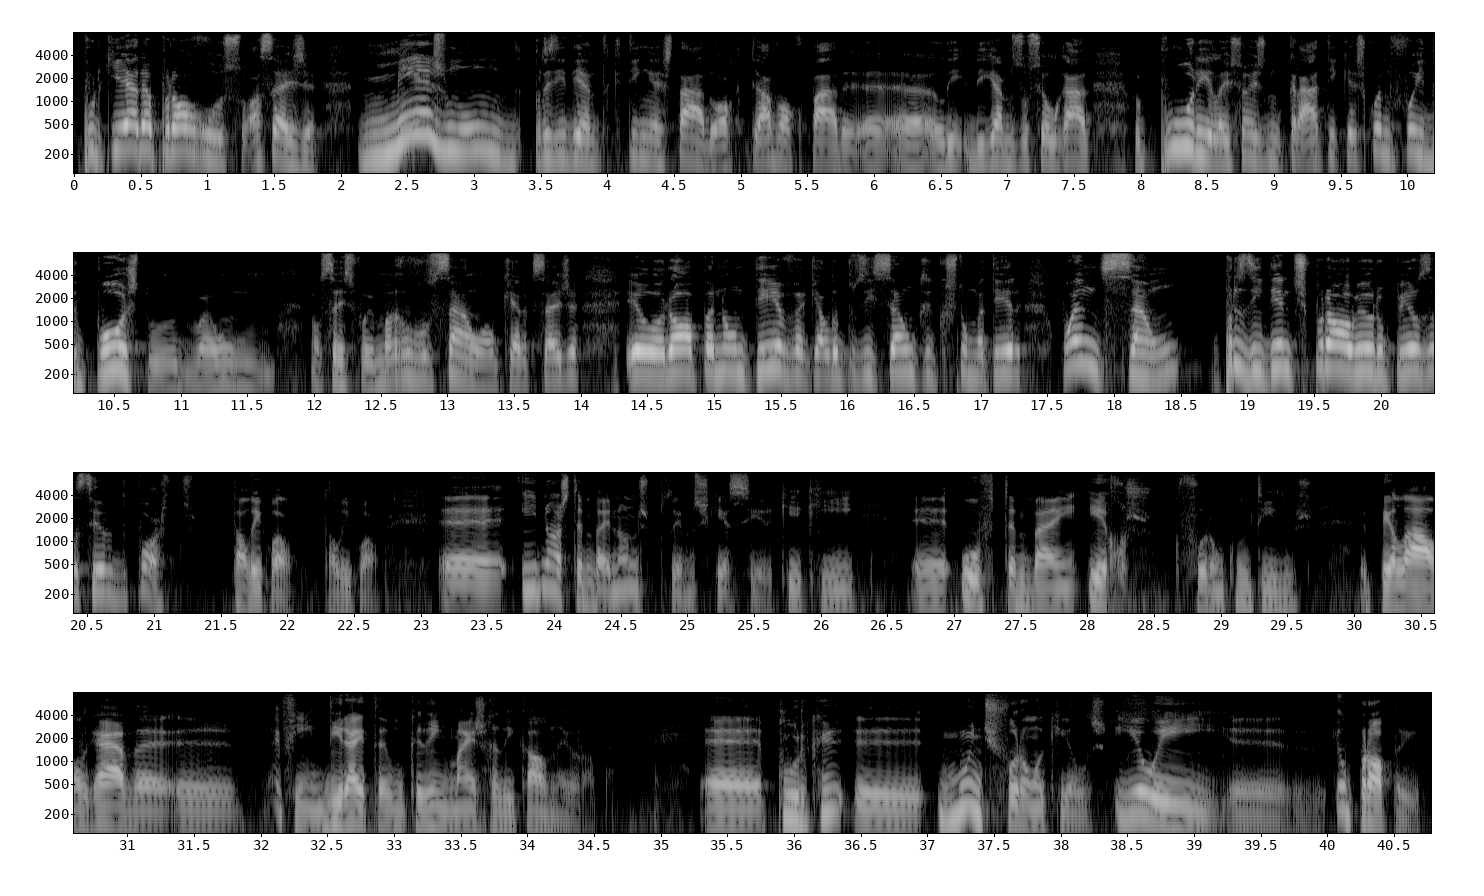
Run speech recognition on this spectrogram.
porque era pró-russo. Ou seja, mesmo um presidente que tinha estado ou que estava a ocupar, eh, eh, digamos, o seu lugar por eleições democráticas, quando foi deposto, um, não sei se foi uma revolução ou o que quer que seja, a Europa não teve aquela posição que costuma ter quando são presidentes pró-europeus a ser depostos. Tal e qual, tal e qual. Uh, e nós também não nos podemos esquecer que aqui uh, houve também erros que foram cometidos pela alegada, eh, enfim, direita um bocadinho mais radical na Europa. porque muitos foram aqueles, e eu aí, eu próprio,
